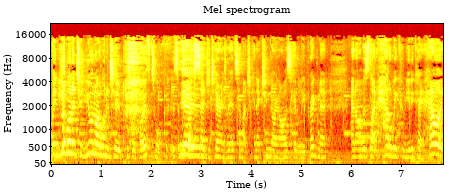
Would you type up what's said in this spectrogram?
but you wanted to, you and I wanted to, because we're both talkers and we're Yeah, both yeah. Sagittarians. We had so much connection going. I was heavily pregnant, and I was like, "How do we communicate? How are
